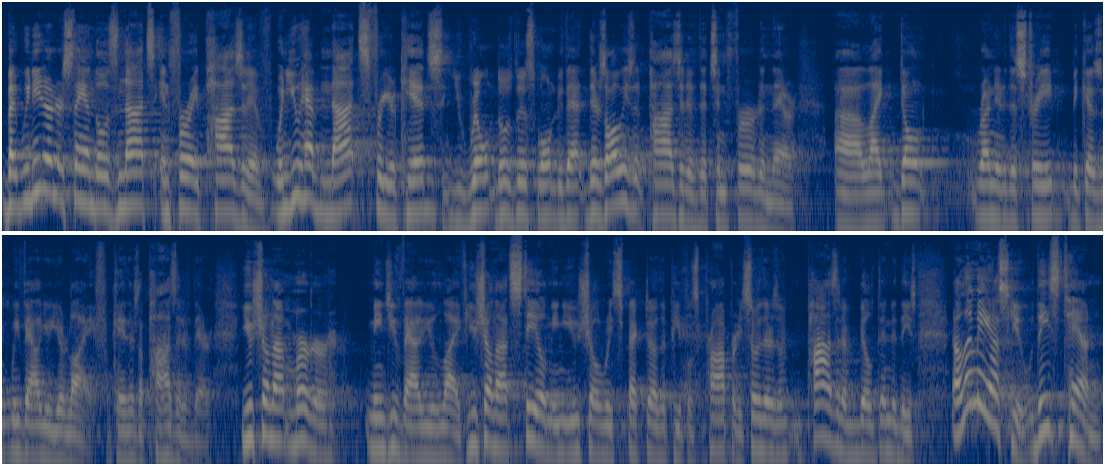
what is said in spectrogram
but we need to understand those nots infer a positive. When you have nots for your kids, you won't do this, won't do that, there's always a positive that's inferred in there. Uh, like, don't run into the street because we value your life. Okay, there's a positive there. You shall not murder means you value life. You shall not steal means you shall respect other people's property. So there's a positive built into these. Now, let me ask you these 10,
